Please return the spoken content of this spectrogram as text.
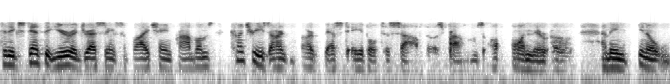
to the extent that you're addressing supply chain problems, countries aren't are best able to solve those problems on their own. I mean, you know,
